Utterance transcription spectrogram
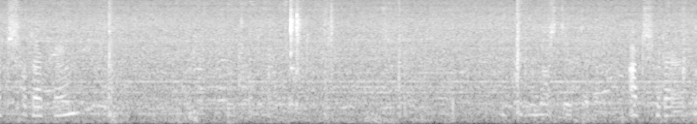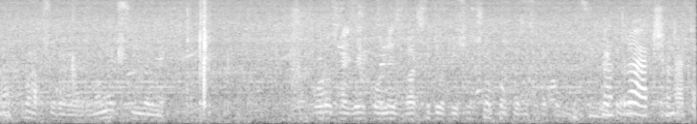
আটশো টাকা। আটশো টাকা। মাত্র আটশো টাকা অনেক সুন্দর বড় সাইজের কলেজ ভার্সিটি অফিসের সব মাত্র আটশো টাকা।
